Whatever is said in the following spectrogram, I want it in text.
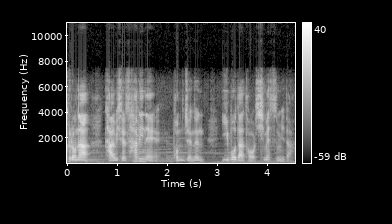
그러나 다윗의 살인의 범죄는 이보다 더 심했습니다.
